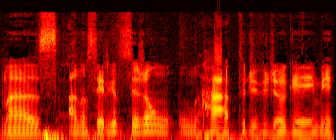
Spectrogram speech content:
mas a não ser que tu seja um, um rato de videogame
